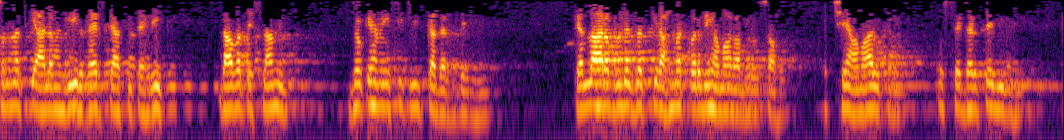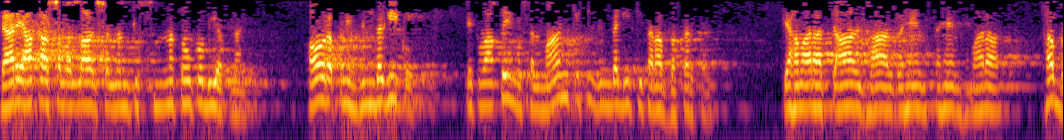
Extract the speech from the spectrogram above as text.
سنت کی عالمگیر غیر سیاسی تحریک، دعوت اسلامی، جو کہ ہمیں اسی چیز کا درد دے رہی ہے کہ اللہ رب العزت کی رحمت پر بھی ہمارا بھروسہ ہو، اچھے اعمال کریں، اس سے ڈرتے بھی نہیں پیارے آقا صلی اللہ علیہ وسلم کی سنتوں کو بھی اپنائیں، اور اپنی زندگی کو ایک واقعی مسلمان کی زندگی کی طرح بسر کریں، کہ ہمارا چال ڈھال، رہن سہن، ہمارا سب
